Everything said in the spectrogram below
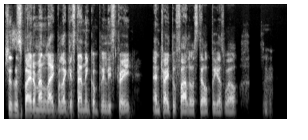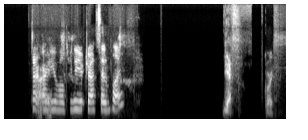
She's a Spider-Man like, but like standing completely straight and try to follow stealthily as well. Are, are you holding your dress in place? Yes, of course.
